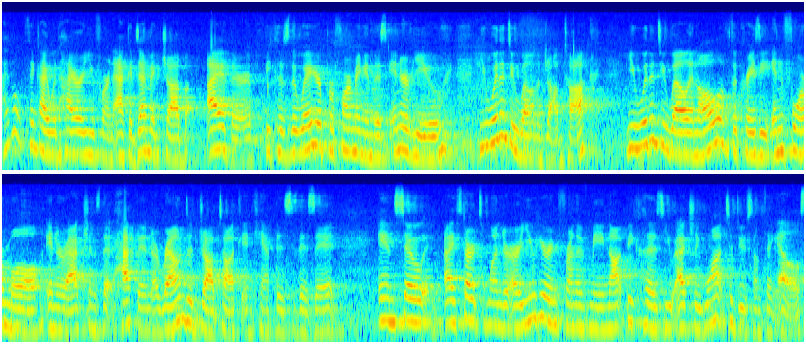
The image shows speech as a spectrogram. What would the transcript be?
I don't think I would hire you for an academic job either, because the way you're performing in this interview, you wouldn't do well in a job talk. You wouldn't do well in all of the crazy informal interactions that happen around a job talk and campus visit. And so I start to wonder, are you here in front of me not because you actually want to do something else,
